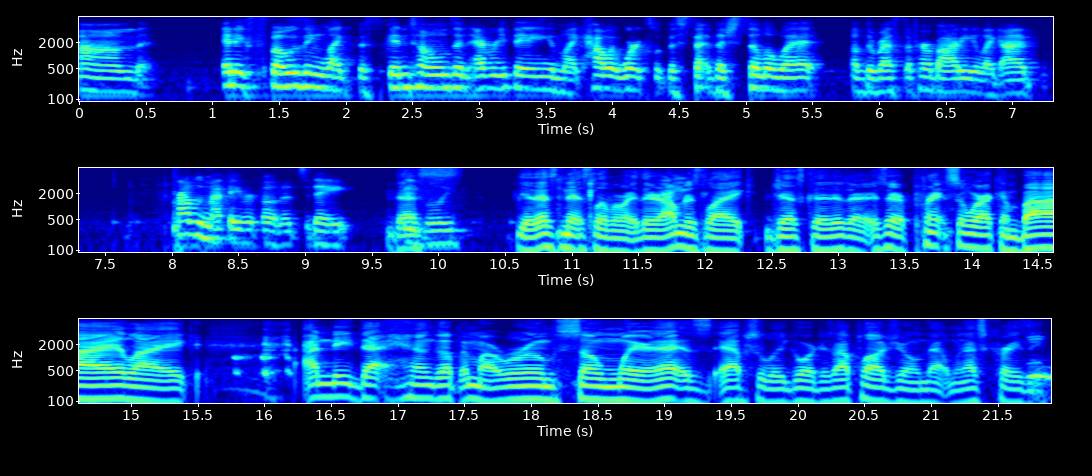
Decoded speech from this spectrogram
um, and exposing like the skin tones and everything, and like how it works with the the silhouette of the rest of her body. Like I, probably my favorite photo to date. That's Easily. yeah, that's next level right there. I'm just like Jessica. Is there is there a print somewhere I can buy? Like, I need that hung up in my room somewhere. That is absolutely gorgeous. I applaud you on that one. That's crazy.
